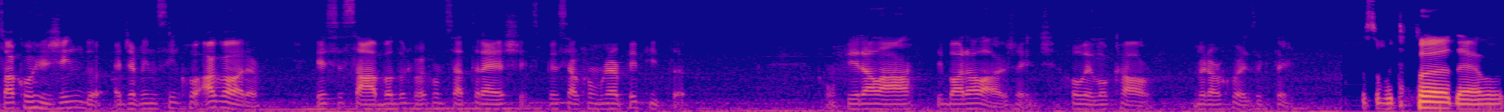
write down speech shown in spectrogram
só corrigindo, é dia 25 agora. Esse sábado que vai acontecer a trash especial com a mulher Pepita. Confira lá e bora lá, gente. Rolê local, melhor coisa que tem. Eu sou muito fã dela,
